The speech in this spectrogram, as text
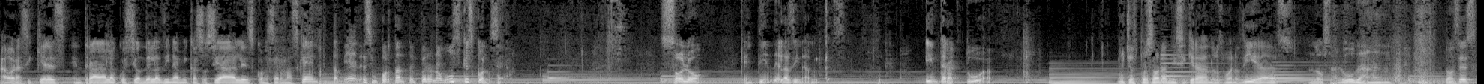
Ahora, si quieres entrar a la cuestión de las dinámicas sociales, conocer más gente, también es importante, pero no busques conocer. Solo entiende las dinámicas. Interactúa Muchas personas ni siquiera dan los buenos días, no saludan. Entonces,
